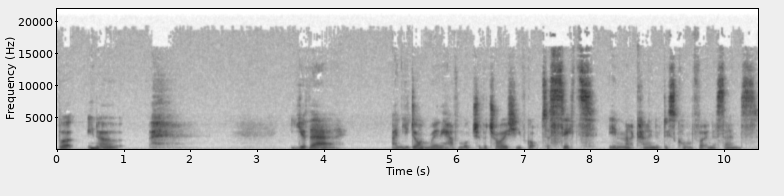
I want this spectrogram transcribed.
But, you know, you're there and you don't really have much of a choice. You've got to sit in that kind of discomfort in a sense,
